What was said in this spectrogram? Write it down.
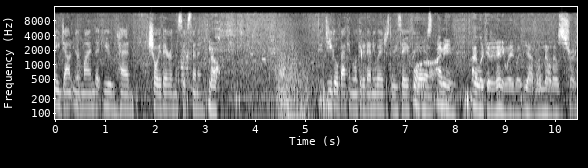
any doubt in your mind that you had Choi there in the sixth inning? No. Do you go back and look at it anyway, just to be safe? Or Well, just, I mean, I look at it anyway, but yeah, but no, that was a strike.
